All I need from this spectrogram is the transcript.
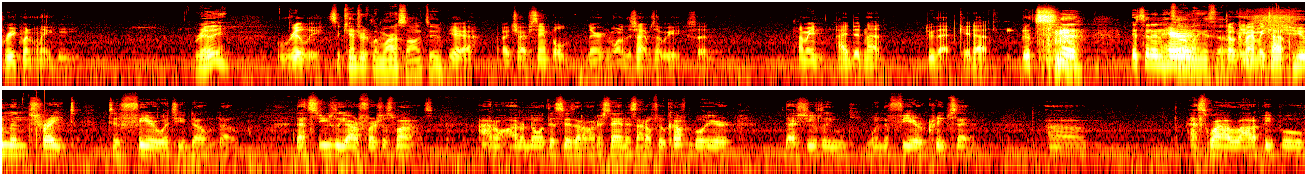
frequently. Really? Really. It's a Kendrick Lamar song too. Yeah, which I've sampled during one of the times that we said. I mean, I did not do that, K. Dot. It's uh, it's an Tell on inherent. Don't come at me, top. human trait to fear what you don't know. That's usually our first response. I don't I don't know what this is. I don't understand this. I don't feel comfortable here. That's usually when the fear creeps in. Um, that's why a lot of people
